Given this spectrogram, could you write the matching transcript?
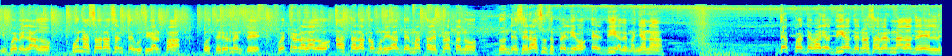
y fue velado unas horas en Tegucigalpa Posteriormente fue trasladado hasta la comunidad de Mata de Plátano, donde será su sepelio el día de mañana. Después de varios días de no saber nada de él,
